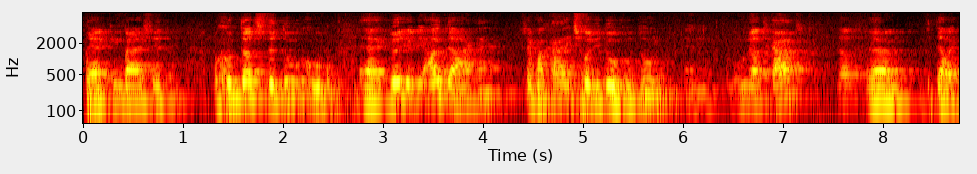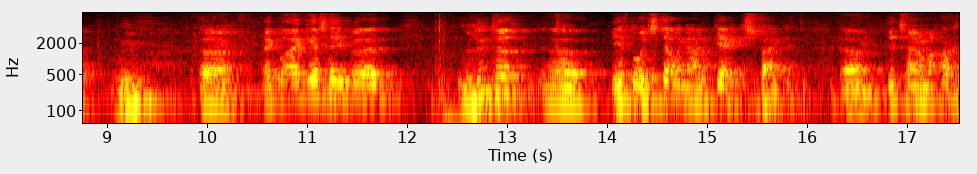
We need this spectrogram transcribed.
beperking bij zitten. Maar goed, dat is de doelgroep. ik wil jullie uitdagen, zeg maar, ga iets voor die doelgroep doen. En hoe dat gaat, dat ehm, vertel ik nu. ik wil eigenlijk eerst even Luther, uh, die heeft ooit stellingen aan de kerk gespijkerd. Dit zijn er maar acht,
